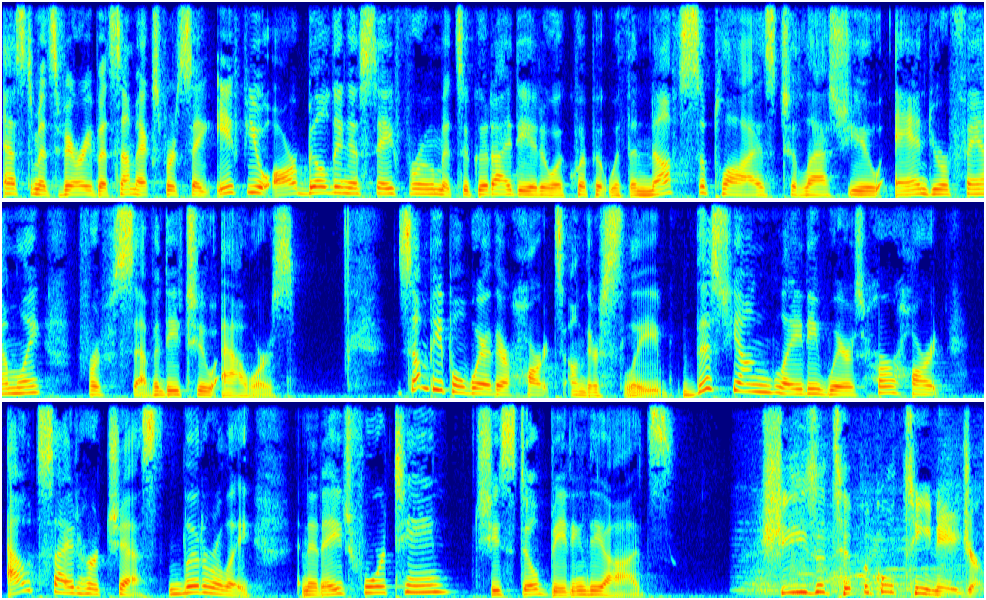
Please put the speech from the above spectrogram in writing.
Estimates vary, but some experts say if you are building a safe room, it's a good idea to equip it with enough supplies to last you and your family for 72 hours. Some people wear their hearts on their sleeve. This young lady wears her heart outside her chest, literally. And at age 14, she's still beating the odds. She's a typical teenager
